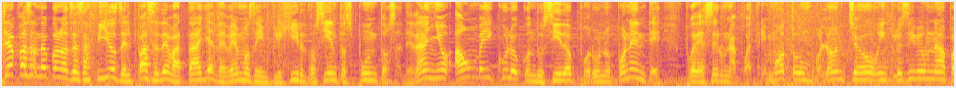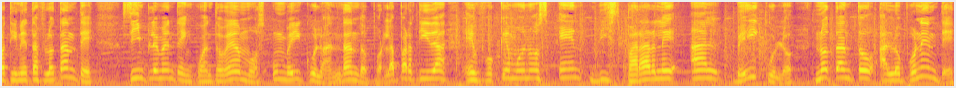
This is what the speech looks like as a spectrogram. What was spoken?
Ya pasando con los desafíos del pase de batalla, debemos de infligir 200 puntos de daño a un vehículo conducido por un oponente. Puede ser una cuatrimoto, un boloncho o inclusive una patineta flotante. Simplemente en cuanto veamos un vehículo andando por la partida, enfoquémonos en dispararle al vehículo, no tanto al oponente.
